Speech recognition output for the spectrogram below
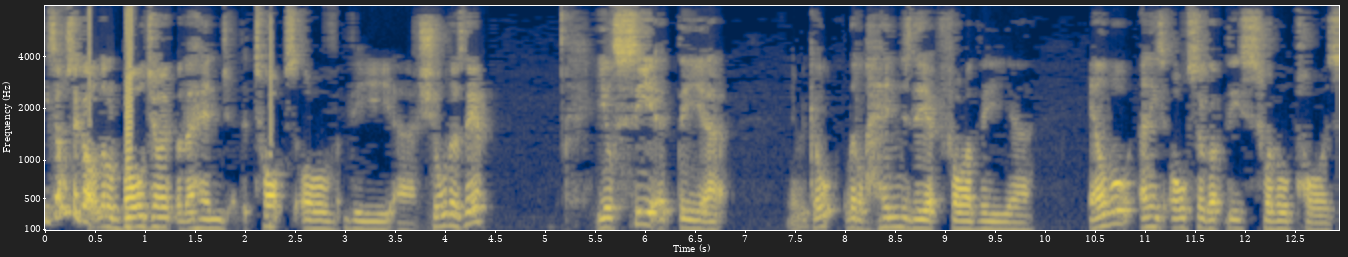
He's also got a little ball joint with a hinge at the tops of the uh, shoulders there. You'll see at the, uh, there we go, little hinge there for the uh, elbow, and he's also got these swivel paws.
